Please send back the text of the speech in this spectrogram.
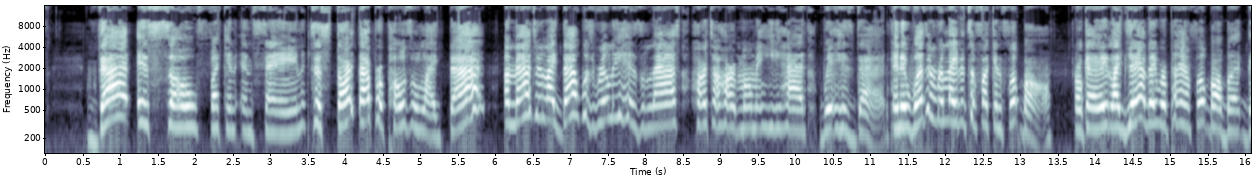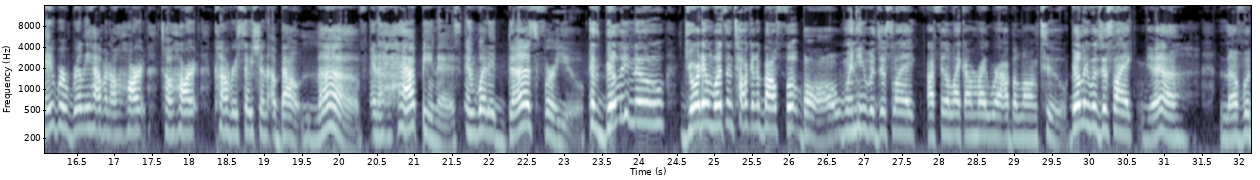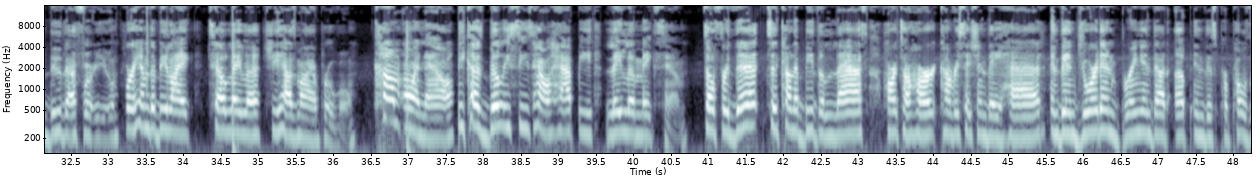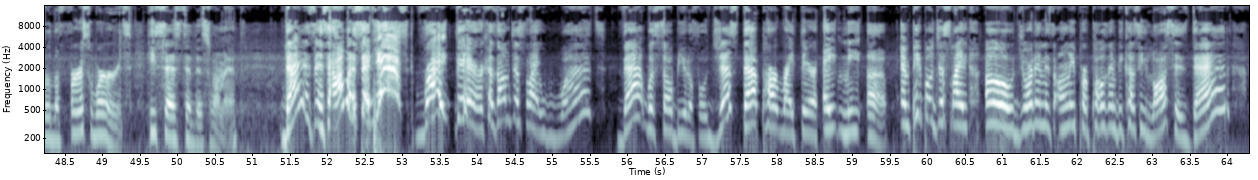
that is so fucking insane. To start that proposal like that, Imagine like that was really his last heart to heart moment he had with his dad. And it wasn't related to fucking football. Okay, like yeah, they were playing football, but they were really having a heart to heart conversation about love and happiness and what it does for you. Because Billy knew Jordan wasn't talking about football when he was just like, I feel like I'm right where I belong to. Billy was just like, yeah, love will do that for you. For him to be like, tell Layla she has my approval. Come on now, because Billy sees how happy Layla makes him. So for that to kind of be the last heart to heart conversation they had, and then Jordan bringing that up in this proposal, the first words he says to this woman, that is insane. I would have said yes right there because I'm just like, what? That was so beautiful. Just that part right there ate me up. And people just like, oh, Jordan is only proposing because he lost his dad?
